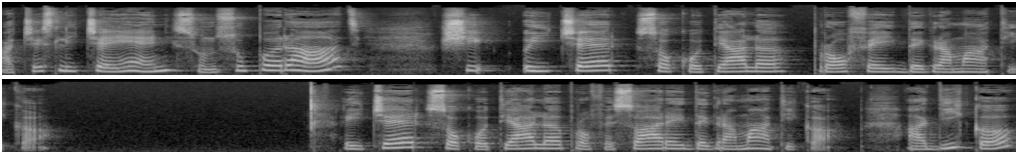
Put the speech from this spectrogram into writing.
acești liceeni sunt supărați și îi cer socoteală profei de gramatică. Îi cer socoteală profesoarei de gramatică, adică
